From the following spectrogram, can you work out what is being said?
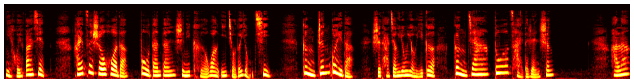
你会发现，孩子收获的不单单是你渴望已久的勇气，更珍贵的是他将拥有一个更加多彩的人生。好了，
